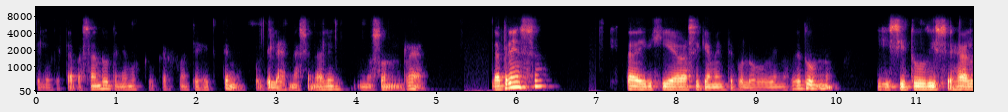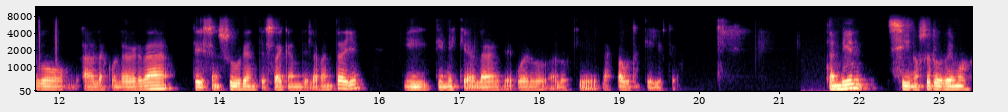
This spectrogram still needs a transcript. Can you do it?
de lo que está pasando, tenemos que buscar fuentes externas, porque las nacionales no son reales. La prensa está dirigida básicamente por los gobiernos de turno, y si tú dices algo, hablas con la verdad, te censuran, te sacan de la pantalla, y tienes que hablar de acuerdo a que, las pautas que ellos te dan. También, si nosotros vemos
